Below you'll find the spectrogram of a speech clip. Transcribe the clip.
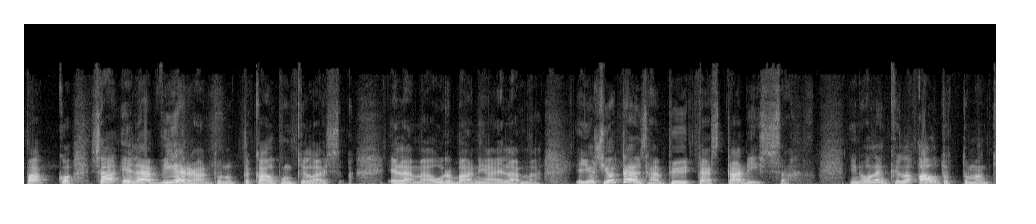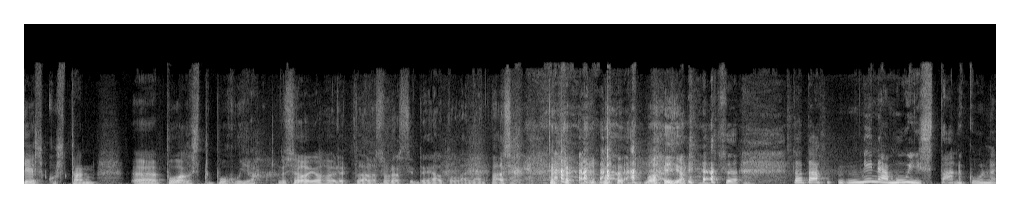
pakko, saa elää vieraantunutta kaupunkilaiselämää, urbaania elämää. Ja jos jotain saan pyytää stadissa, niin olen kyllä autottoman keskustan ö, puolesta puhuja. No se on jo hoidettu, älä sura sinne autolla enää pääse. Maija. Tota, minä muistan, kun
